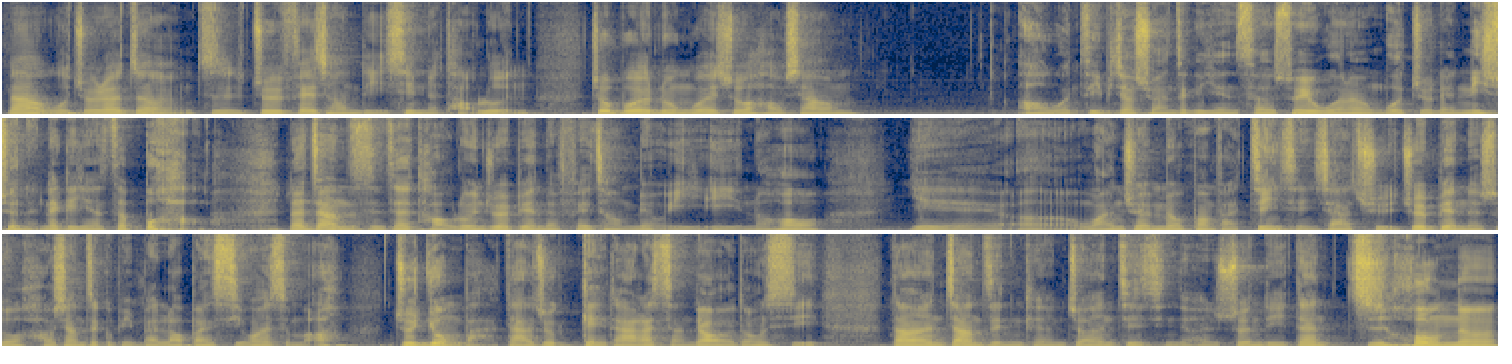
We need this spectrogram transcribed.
那我觉得这样子就是非常理性的讨论，就不会沦为说好像。哦，我自己比较喜欢这个颜色，所以我呢，我觉得你选的那个颜色不好。那这样子是在讨论就会变得非常没有意义，然后也呃完全没有办法进行下去，就会变得说好像这个品牌老板喜欢什么啊就用吧，大家就给大家想要的东西。当然这样子你可能专案进行的很顺利，但之后呢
